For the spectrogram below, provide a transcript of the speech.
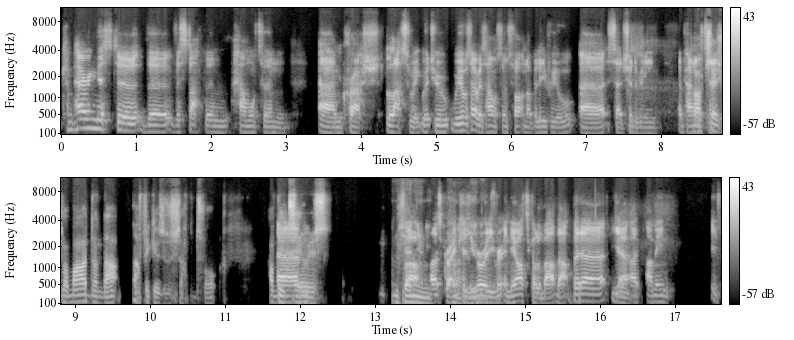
comparing this to the Verstappen Hamilton um, crash last week, which we, we also was Hamilton's fault, and I believe we all uh, said should have been a penalty. I've changed my mind on that. I think it was Verstappen's fault. I'm being Um, serious. Well, that's great because you've already written the article about that. But uh, yeah, Yeah. I, I mean, if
